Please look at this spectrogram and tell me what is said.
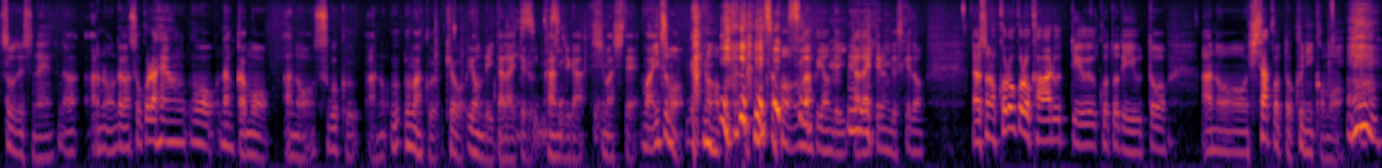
そうですね。だあのだからそこら辺をなんかもうあのすごくあのううまく今日読んでいただいてる感じがしましてまあいつもあの いつもうまく読んでいただいてるんですけどだからそのコロコロ変わるっていうことで言うとあの久子と邦子も。ええ。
